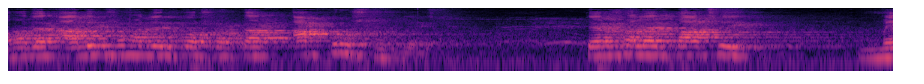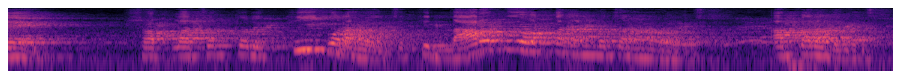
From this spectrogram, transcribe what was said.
আমাদের আলিম সমাজের উপর সরকার আক্রোশ নিয়েছে তেরো সালের পাঁচই মে শাপলা চত্বরে কি করা হয়েছে? কি নারকীয় হত্যাকাণ্ড চালানো হয়েছে? আপনারা দেখেছেন।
